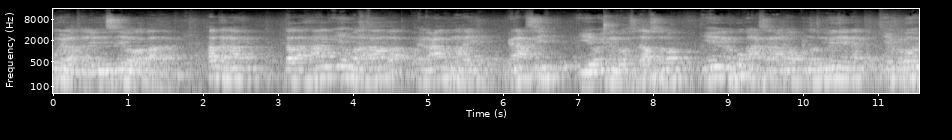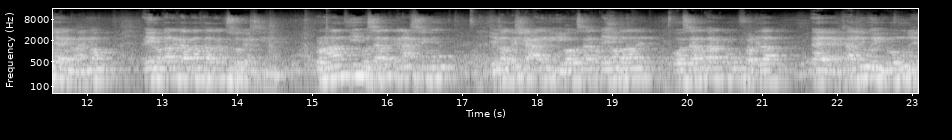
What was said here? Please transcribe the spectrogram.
u midhaqdalin sidii looga baahdaa haddana dal ahaan iyo ummad ahaanba waxaynu caan ku nahay ganacsi iyo inaynu waxsdaafsano iyo inaynu ku qanacsanaano umadnimadeenna iyo kabawixii aynu hayno ayaynu qarankaa maanta ku soo gaarsiino run wasaaradda ganacsigu iyo maalgashiga caalamigii waa wasaarad qiimo badan oo wasaarad qaranka ugu fadhida kaalin weyn oo mugle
